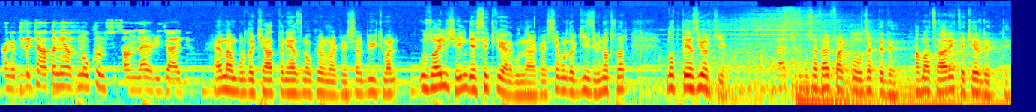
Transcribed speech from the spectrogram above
kanka bize kağıtta ne yazdığını okur musun senden rica ediyorum. hemen burada kağıtta ne yazdığını okuyorum arkadaşlar. Büyük ihtimal uzaylı şeyini destekliyor yani bunlar arkadaşlar. Burada gizli bir not var. Notta yazıyor ki Herkes bu sefer farklı olacak dedi. Ama tarih tekerrür etti.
